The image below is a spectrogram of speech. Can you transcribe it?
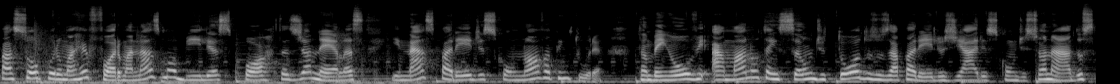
passou por uma reforma nas mobílias, portas, janelas e nas paredes com nova pintura. Também houve a manutenção de todos os aparelhos de ares condicionados,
